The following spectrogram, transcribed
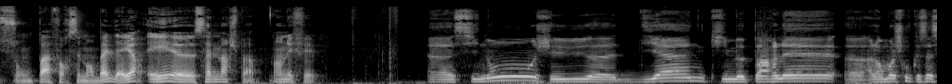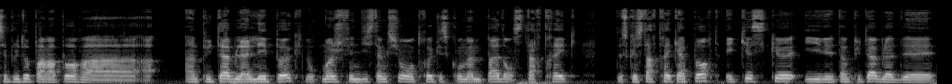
sont pas forcément belles d'ailleurs et ça ne marche pas en effet Euh, sinon, j'ai eu euh, Diane qui me parlait. euh, alors moi, je trouve que ça c'est plutôt par rapport à, à imputable à l'époque. Donc moi, je fais une distinction entre qu'est-ce qu'on n'aime pas dans Star Trek, de ce que Star Trek apporte, et qu'est-ce que il est imputable à des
